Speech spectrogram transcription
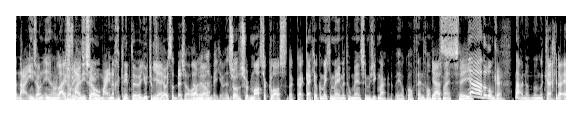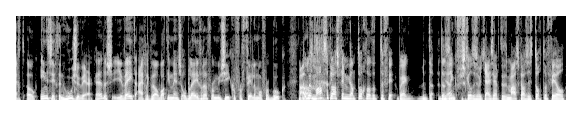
nou, in zo'n, in zo'n livestream niet zo. Maar in een geknipte YouTube-video is dat best wel, eh, wel. een beetje een soort, soort masterclass. Daar kijk je ook een beetje mee met hoe mensen muziek maken. Daar ben je ook wel fan van, Ja, volgens mij. zeker. Ja, daarom. Nou, dan, dan krijg je daar echt ook inzicht in hoe ze werken. Hè? Dus je weet eigenlijk wel wat die mensen opleveren voor muziek of voor film of voor boek. Maar En ook bij masterclass vind ik dan toch dat het te veel... Dat dat is Ja? denk ik het verschil tussen wat jij zegt. De masterclass is toch te veel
